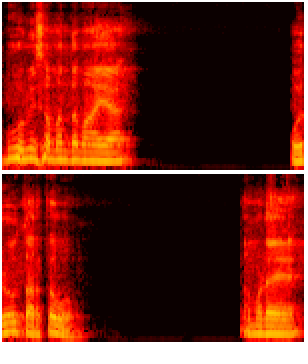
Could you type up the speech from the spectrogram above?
ഭൂമി സംബന്ധമായ ഓരോ തർക്കവും നമ്മുടെ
